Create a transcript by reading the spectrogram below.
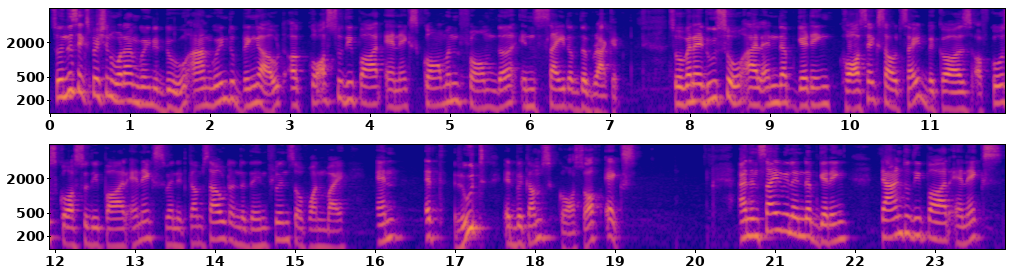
So in this expression what I'm going to do I'm going to bring out a cos to the power nx common from the inside of the bracket. So when I do so I'll end up getting cos x outside because of course cos to the power nx when it comes out under the influence of 1 by nth root it becomes cos of x. And inside we'll end up getting tan to the power nx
